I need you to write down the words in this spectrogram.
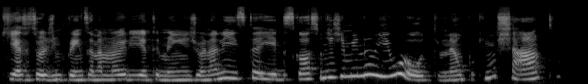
que assessor de imprensa, na maioria, também é jornalista, e eles gostam de diminuir o outro, né? Um pouquinho chato.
